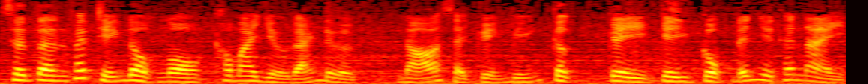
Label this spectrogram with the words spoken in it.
Sự tình phát triển đột ngột không ai dự đoán được nó sẽ chuyển biến cực kỳ kỳ cục đến như thế này.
